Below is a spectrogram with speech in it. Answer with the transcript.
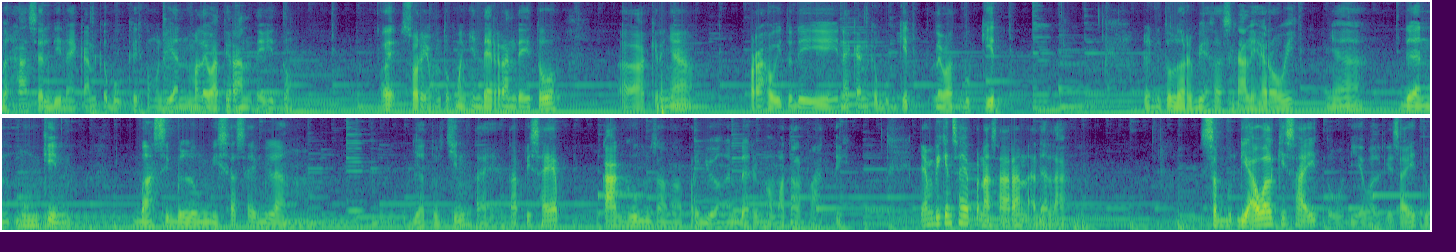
berhasil dinaikkan ke bukit kemudian melewati rantai itu eh sorry untuk menghindari rantai itu uh, akhirnya perahu itu dinaikkan ke bukit lewat bukit. Dan itu luar biasa sekali heroiknya. Dan mungkin masih belum bisa saya bilang jatuh cinta ya tapi saya kagum sama perjuangan dari Muhammad Al-Fatih. Yang bikin saya penasaran adalah di awal kisah itu di awal kisah itu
